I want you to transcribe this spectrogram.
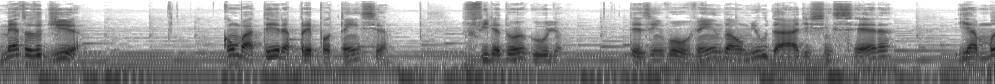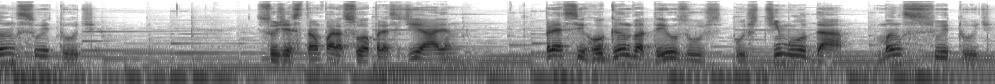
Meta do dia: combater a prepotência, filha do orgulho, desenvolvendo a humildade sincera e a mansuetude. Sugestão para sua prece diária: prece rogando a Deus o, o estímulo da mansuetude.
